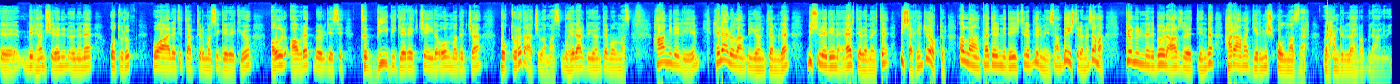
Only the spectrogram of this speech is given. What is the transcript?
e, bir hemşirenin önüne oturup o aleti taktırması gerekiyor. Ağır avret bölgesi tıbbi bir gerekçeyle olmadıkça doktora da açılamaz. Bu helal bir yöntem olmaz. Hamileliği helal olan bir yöntemle bir süreliğine ertelemekte bir sakınca yoktur. Allah'ın kaderini değiştirebilir mi insan? Değiştiremez ama gönülleri böyle arzu ettiğinde harama girmiş olmazlar. Velhamdülillahi Rabbil Alemin.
